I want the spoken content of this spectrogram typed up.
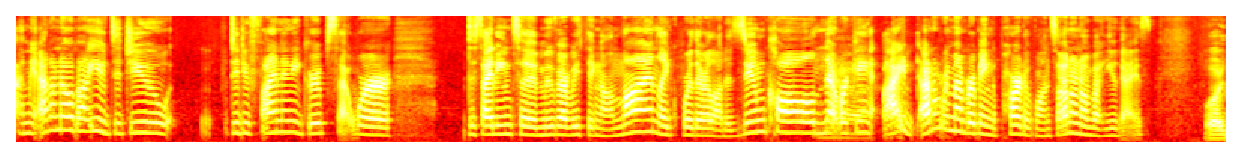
I mean, I don't know about you. Did you did you find any groups that were deciding to move everything online? Like, were there a lot of Zoom call networking? Yeah. I I don't remember being a part of one, so I don't know about you guys. Well, I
